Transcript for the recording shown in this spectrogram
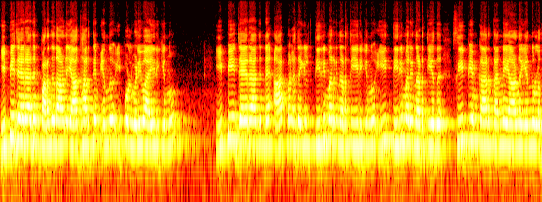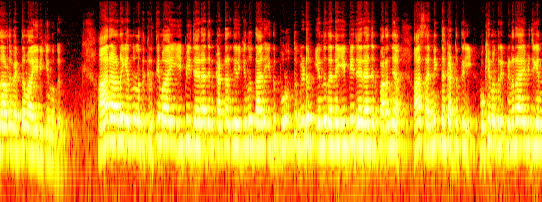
ഇ പി ജയരാജൻ പറഞ്ഞതാണ് യാഥാർത്ഥ്യം എന്ന് ഇപ്പോൾ വെളിവായിരിക്കുന്നു. ഇ പി ജയരാജന്റെ ആത്മഹത്യയിൽ തിരിമറി നടത്തിയിരിക്കുന്നു. ഈ തിരിമറി നടത്തിയത് സി പി എംകാർ തന്നെയാണ് എന്നുള്ളതാണ് വ്യക്തമായിരിക്കുന്നത്. ആരാണ് എന്നുള്ളത് കൃത്യമായി ഇ പി ജയരാജൻ കണ്ടറിഞ്ഞിരിക്കുന്നു. താൻ ഇത് പുറത്തു വിടും എന്ന് തന്നെ ഇ പി ജയരാജൻ പറഞ്ഞ ആ സന്നിഗ്ധ ഘട്ടത്തിൽ മുഖ്യമന്ത്രി പിണറായി വിജയൻ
